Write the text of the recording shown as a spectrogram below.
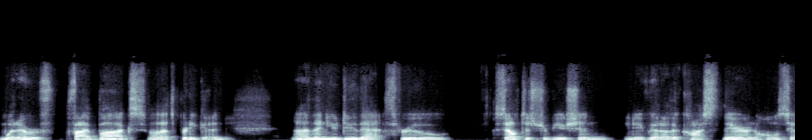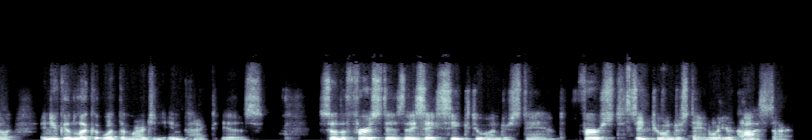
whatever five bucks. Oh, that's pretty good. Uh, and then you do that through self distribution, you know, you've got other costs there and a wholesaler, and you can look at what the margin impact is. So the first is they say seek to understand. First, seek to understand what your costs are.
